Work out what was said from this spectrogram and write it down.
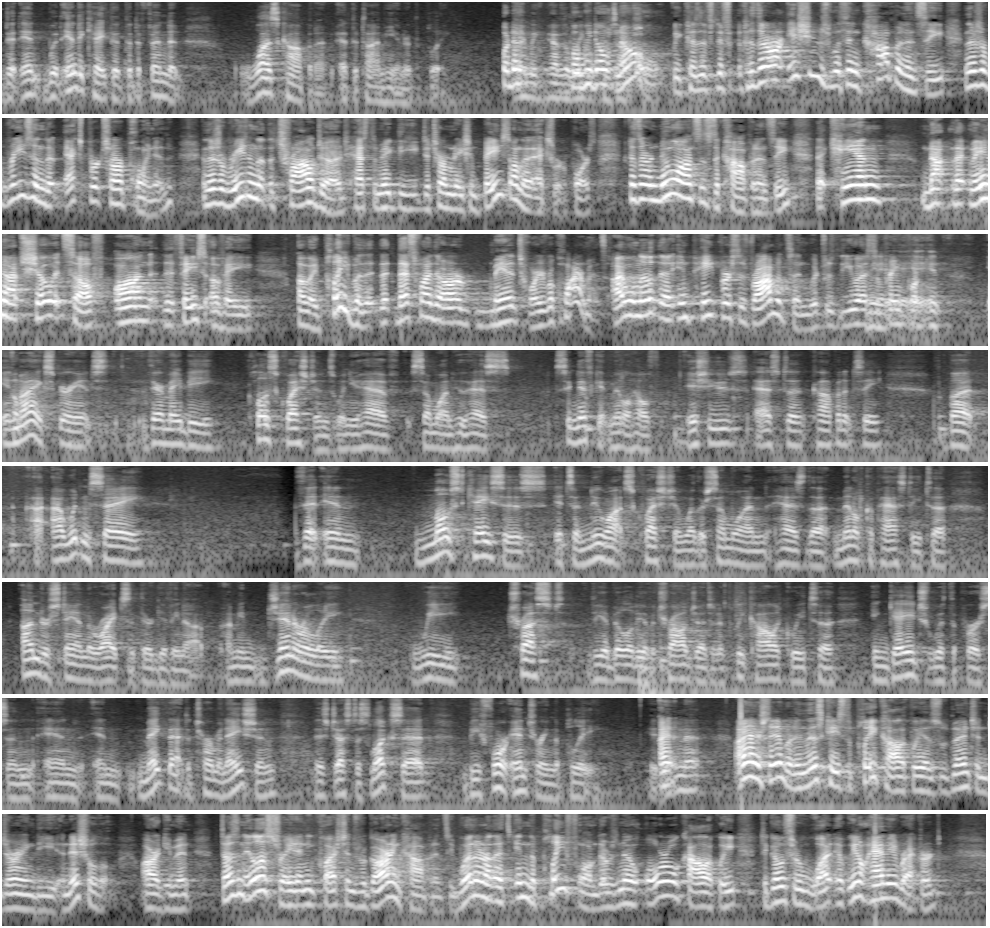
that in- would indicate that the defendant was competent at the time he entered the plea. But, we have the but we don't know, because if, because there are issues within competency, and there's a reason that experts are appointed, and there's a reason that the trial judge has to make the determination based on the expert reports, because there are nuances to competency that can not, that may not show itself on the face of a, of a plea, but that- that's why there are mandatory requirements. I will note that in Pate versus Robinson, which was the U.S. I mean, Supreme Court. in- In my experience, there may be close questions when you have someone who has significant mental health issues as to competency, but I, I wouldn't say that in most cases, it's a nuanced question whether someone has the mental capacity to understand the rights that they're giving up. I mean, generally, we trust the ability of a trial judge in a plea colloquy to engage with the person and, and make that determination, as Justice Luck said, before entering the plea. Isn't that? I understand, but in this case, the plea colloquy, as was mentioned during the initial argument, doesn't illustrate any questions regarding competency. Whether or not that's in the plea form, there was no oral colloquy to go through what, we don't have a record.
